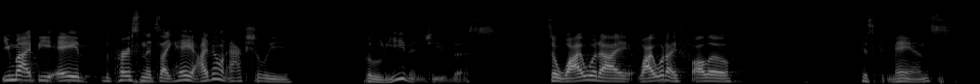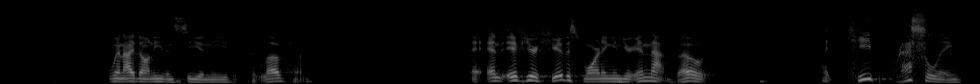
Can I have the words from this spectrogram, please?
you might be a the person that's like, hey, I don't actually believe in Jesus. So why would I why would I follow his commands when I don't even see a need to love him? And if you're here this morning and you're in that boat, like keep wrestling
